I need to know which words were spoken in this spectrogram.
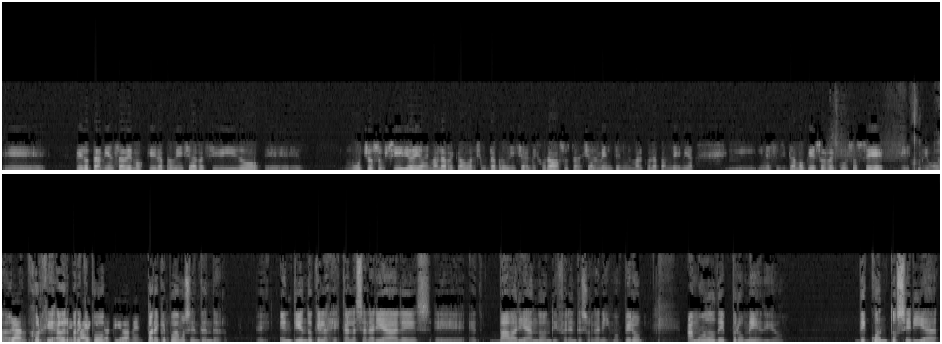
Eh, pero también sabemos que la provincia ha recibido eh, muchos subsidios y además la recaudación de la provincia ha mejorado sustancialmente en el marco de la pandemia mm. y, necesitamos que esos recursos se distribuyan Jorge, a ver, este, para, que para que podamos entender. Eh, entiendo que las escalas salariales eh, va variando en diferentes organismos, pero a modo de promedio, ¿de cuánto sería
